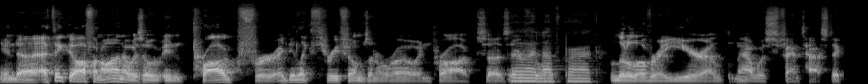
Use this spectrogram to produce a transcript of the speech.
And uh, I think off and on, I was over in Prague for, I did like three films in a row in Prague. So I was there Oh, for I love Prague. a little over a year. I, that was fantastic.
